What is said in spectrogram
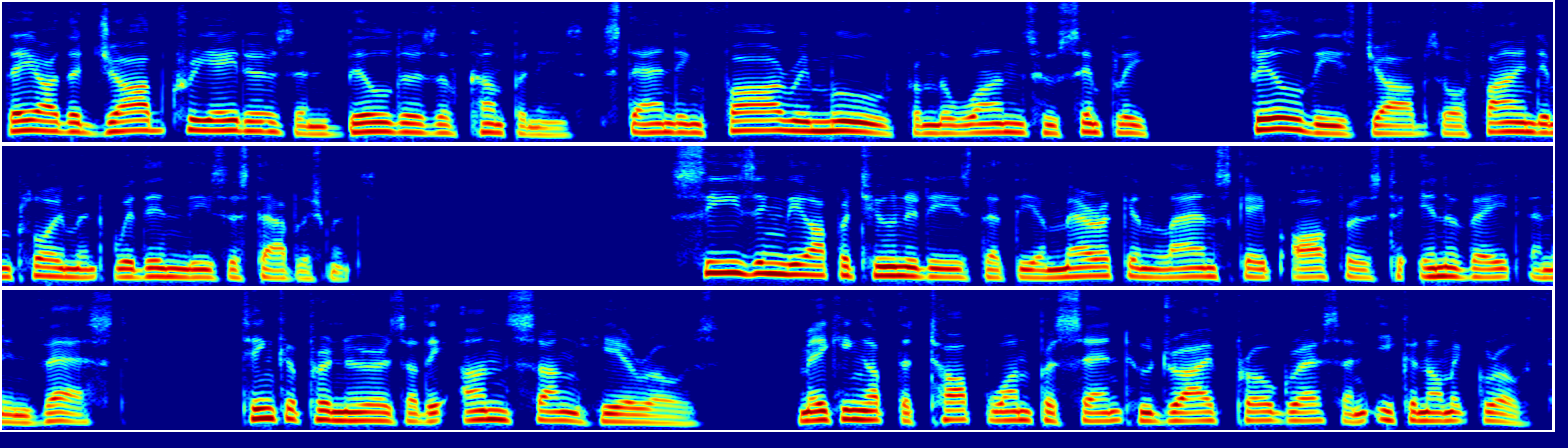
They are the job creators and builders of companies, standing far removed from the ones who simply fill these jobs or find employment within these establishments. Seizing the opportunities that the American landscape offers to innovate and invest, tinkerpreneurs are the unsung heroes, making up the top 1% who drive progress and economic growth.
